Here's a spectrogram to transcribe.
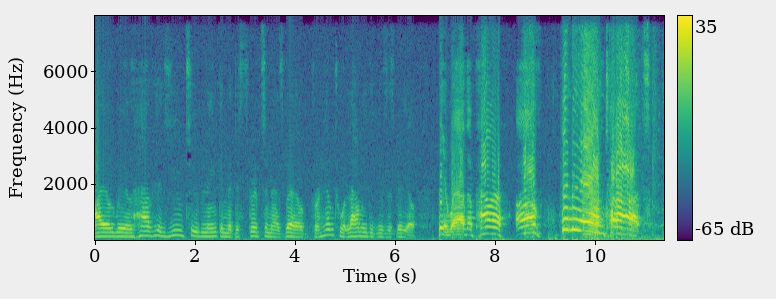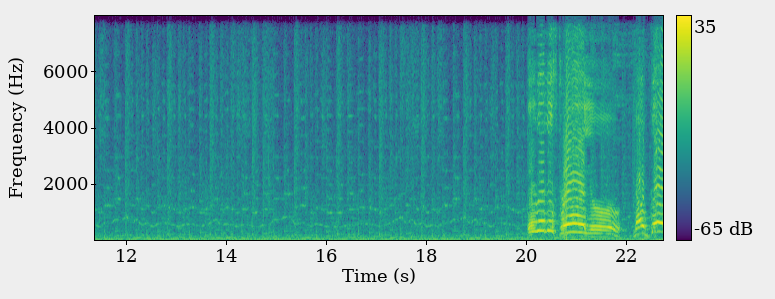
I will have his YouTube link in the description as well for him to allow me to use this video. Beware the power of the Nyan Cat! It will destroy you! Now go,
